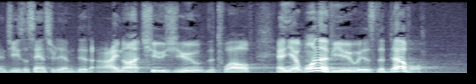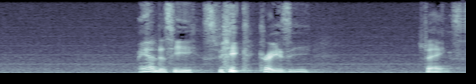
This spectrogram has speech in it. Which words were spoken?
And Jesus answered him, Did I not choose you, the twelve? And yet one of you is the devil. Man, does he speak crazy things.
